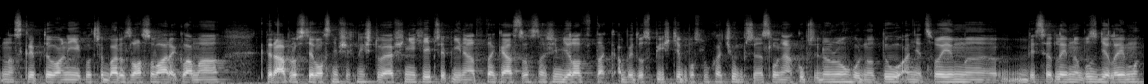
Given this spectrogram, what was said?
naskriptovaný jako třeba rozhlasová reklama, která prostě vlastně všechny štve a všichni chtějí přepínat, tak já se to snažím dělat tak, aby to spíš těm posluchačům přineslo nějakou přidanou hodnotu a něco jim vysvětlím nebo sdělím.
